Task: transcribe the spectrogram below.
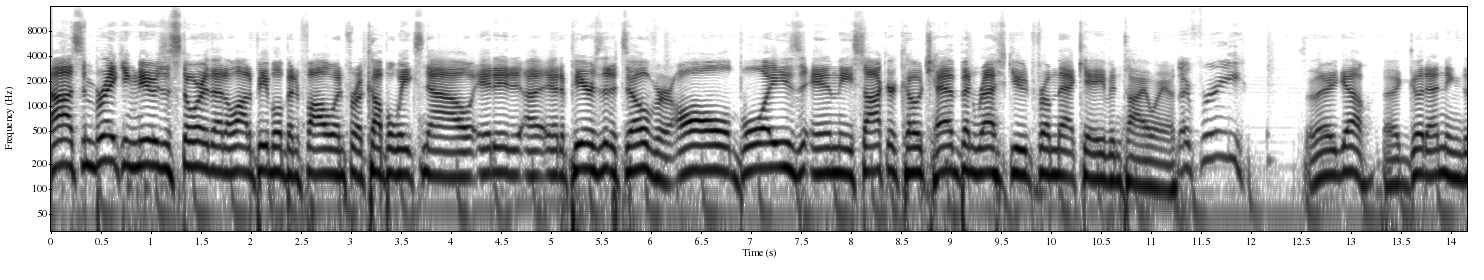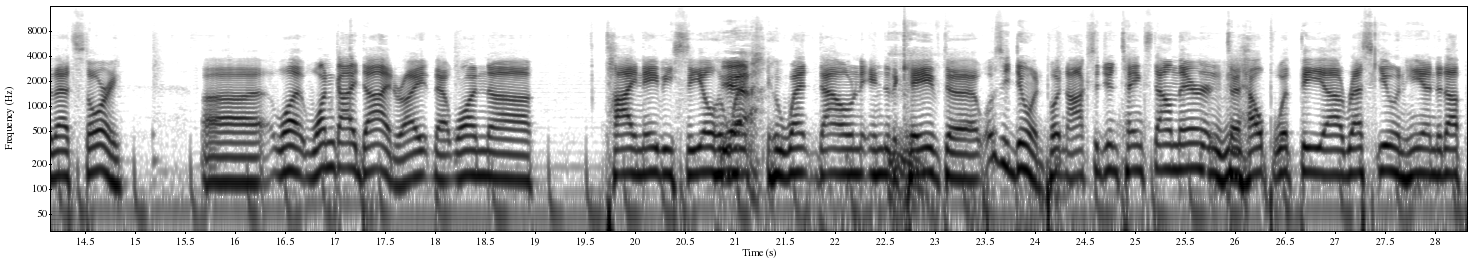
Uh, some breaking news, a story that a lot of people have been following for a couple weeks now. It it, uh, it appears that it's over. All boys and the soccer coach have been rescued from that cave in Thailand. They're free. So there you go. A good ending to that story. Uh, what one guy died, right? That one uh, Thai Navy SEAL who Yeah. went who went down into the cave to what was he doing? Putting oxygen tanks down there to help with the uh, rescue, and he ended up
